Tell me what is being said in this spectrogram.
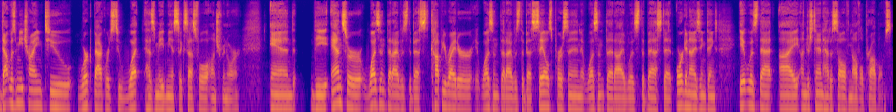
that was me trying to work backwards to what has made me a successful entrepreneur, and the answer wasn't that I was the best copywriter. It wasn't that I was the best salesperson. It wasn't that I was the best at organizing things. It was that I understand how to solve novel problems.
